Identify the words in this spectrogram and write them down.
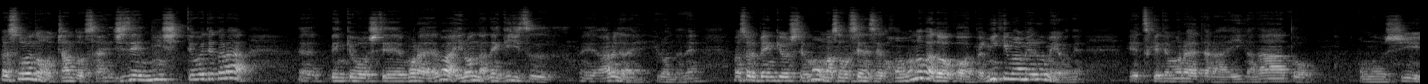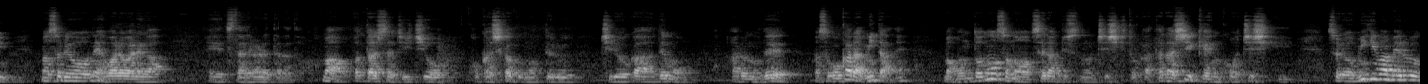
ぱりそういうのをちゃんと事前に知っておいてから、えー勉強してもらえばいろんなね技術、えーあるじゃない？いろんなね、まあ、それ勉強しても、まあ、その先生が本物かどうかをやっぱ見極める目をね、えーつけてもらえたらいいかなと思うし、まあ、それをね我々が、えー伝えられたらと。まあ私たち一応国家資格持ってる治療家でもあるので、まあ、そこから見たね、まあ、本当のそのセラピストの知識とか正しい健康知識それを見極める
